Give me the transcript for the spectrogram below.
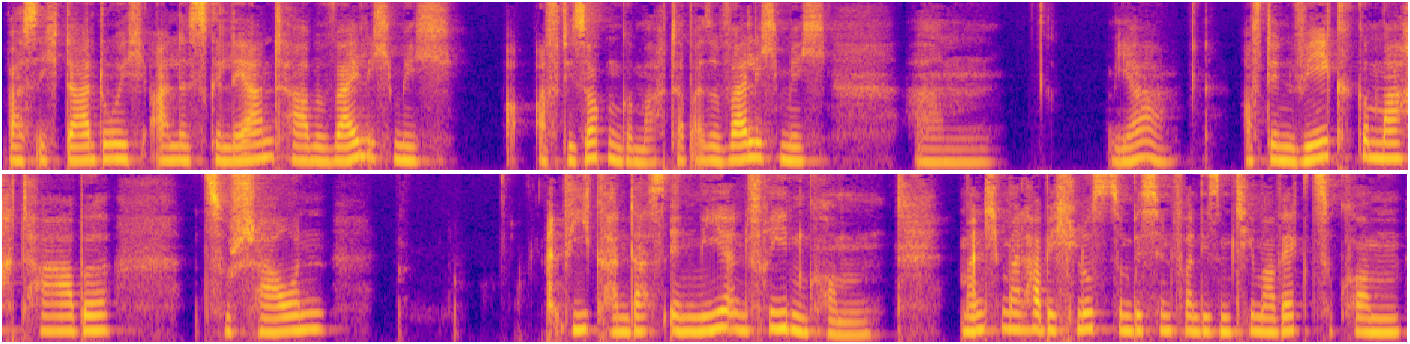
was ich dadurch alles gelernt habe, weil ich mich auf die Socken gemacht habe, also weil ich mich ähm, ja auf den Weg gemacht habe, zu schauen, wie kann das in mir in Frieden kommen? Manchmal habe ich Lust, so ein bisschen von diesem Thema wegzukommen.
